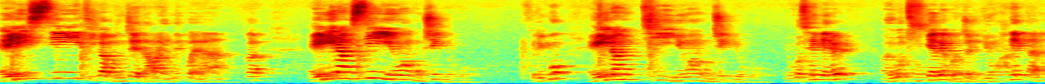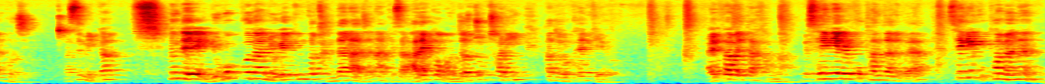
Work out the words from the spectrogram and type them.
A, C, D가 문제에 나와 있는 거야. 그러니까 A랑 C 이용한 공식 요거. 그리고 A랑 D 이용한 공식 요거. 요거 세 개를 어, 요거 두 개를 먼저 이용하겠다는 거지. 맞습니까? 근데 요것보단 요게 좀 더 간단하잖아. 그래서 아래 거 먼저 좀 처리하도록 할게요. 알파, 베타, 감마. 그러니까 세 개를 곱한다는 거야. 세 개 곱하면은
